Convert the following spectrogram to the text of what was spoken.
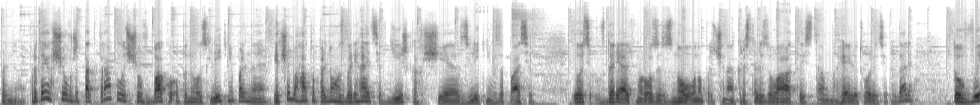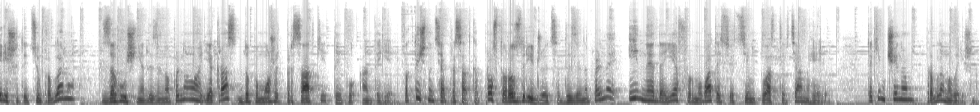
пального. Проте, якщо вже так трапилось, що в баку опинилось літнє пальне, якщо багато пального зберігається в діжках ще з літніх запасів, і ось вдаряють морози, знову воно починає кристалізуватись, там гель утворюється і так далі, то вирішити цю проблему загущення дизельного пального якраз допоможуть присадки типу антигель. Фактично, ця присадка просто розріджується дизельне пальне і не дає формуватись цим пластивцям гелю. Таким чином, проблема вирішена.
